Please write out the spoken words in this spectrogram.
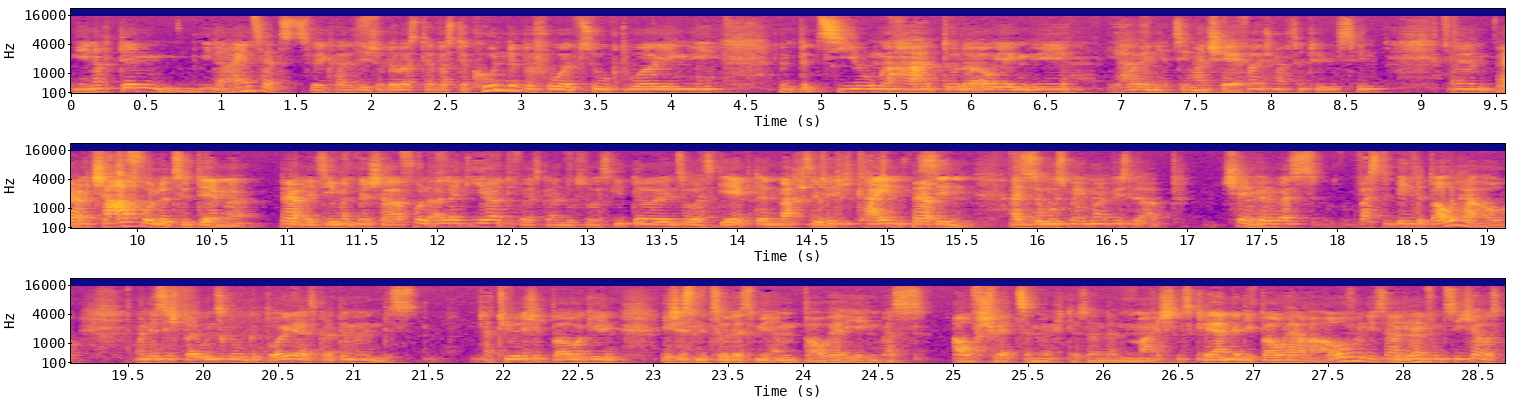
je nachdem, wie der Einsatzzweck halt ist oder was der, was der Kunde bevorzugt, wo er irgendwie Beziehungen hat oder auch irgendwie, ja, wenn jetzt jemand Schäfer ist, macht es natürlich Sinn, ähm, ja. mit Schafwolle zu dämmen. Ja. Wenn jetzt jemand eine Schafwollallergie hat, ich weiß gar nicht, ob es sowas gibt, aber wenn sowas gäbe, dann macht es natürlich keinen ja. Sinn. Also so muss man immer ein bisschen abchecken, mhm. was, was will der Bauherr auch. Und es ist bei unserem Gebäude, als gerade wenn man das natürliche Bauer gehen, ist es nicht so, dass mir am Bauherr irgendwas aufschwätzen möchte, sondern meistens klären wir die Bauherren auf und die sagen mhm. dann von sich aus,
